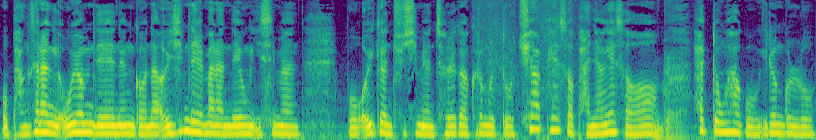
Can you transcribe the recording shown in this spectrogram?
뭐 방사능이 오염되는 거나 의심될 만한 내용이 있으면 뭐 의견 주시면 저희가 그런 걸 또 취합해서 반영해서 네. 활동하고 이런 걸로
